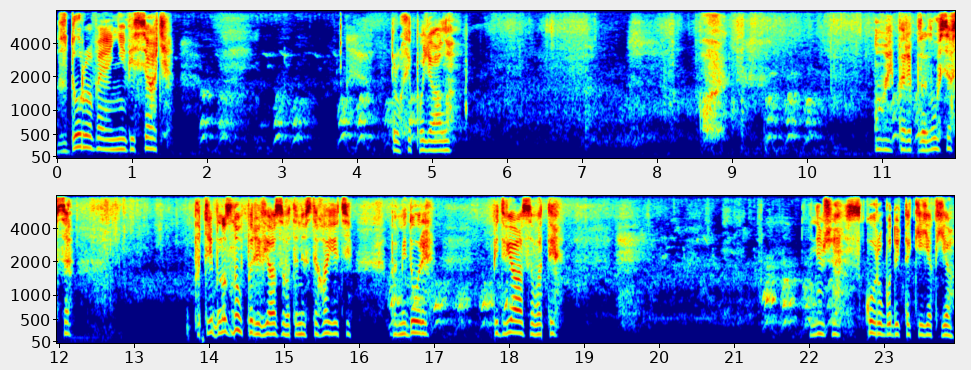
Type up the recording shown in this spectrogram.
здоровенні вісять. Трохи поляло. Ой, переплилося все. Потрібно знов перев'язувати, не встигаю ці помідори підв'язувати. Вони вже скоро будуть такі, як я.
